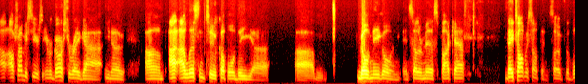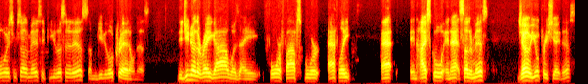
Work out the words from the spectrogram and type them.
I'll, I'll try to be serious in regards to Ray Guy. You know, um, I, I listened to a couple of the uh, um, Golden Eagle and, and Southern Miss podcasts. They taught me something. So, the boys from Southern Miss, if you listen to this, I'm gonna give you a little credit on this. Did you know that Ray Guy was a four or five sport athlete at in high school and at Southern Miss? Joe, you'll appreciate this.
